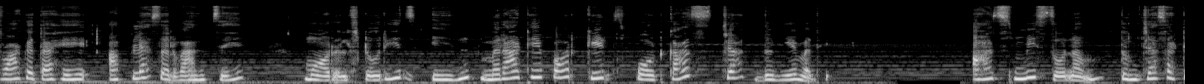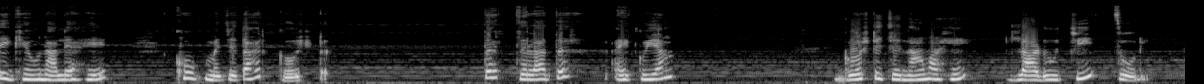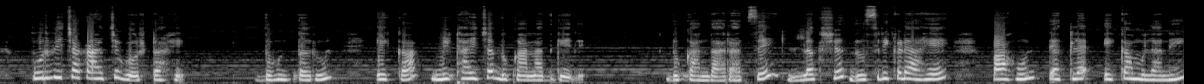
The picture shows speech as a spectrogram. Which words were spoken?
स्वागत आहे आपल्या सर्वांचे moral stories in Marathi for kids पॉडकास्टच्या दुनियेमध्ये. आज मी सोनम तुमच्यासाठी घेऊन आले आहे खूप मजेदार गोष्ट. तर चला तर ऐकूया. गोष्टीचे नाव आहे लाडूची चोरी. पूर्वीच्या काळची गोष्ट आहे. दोन तरुण एका मिठाईच्या दुकानात गेले. दुकानदाराचे लक्ष दुसरीकडे आहे. पाहून त्यातल्या एका मुलाने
